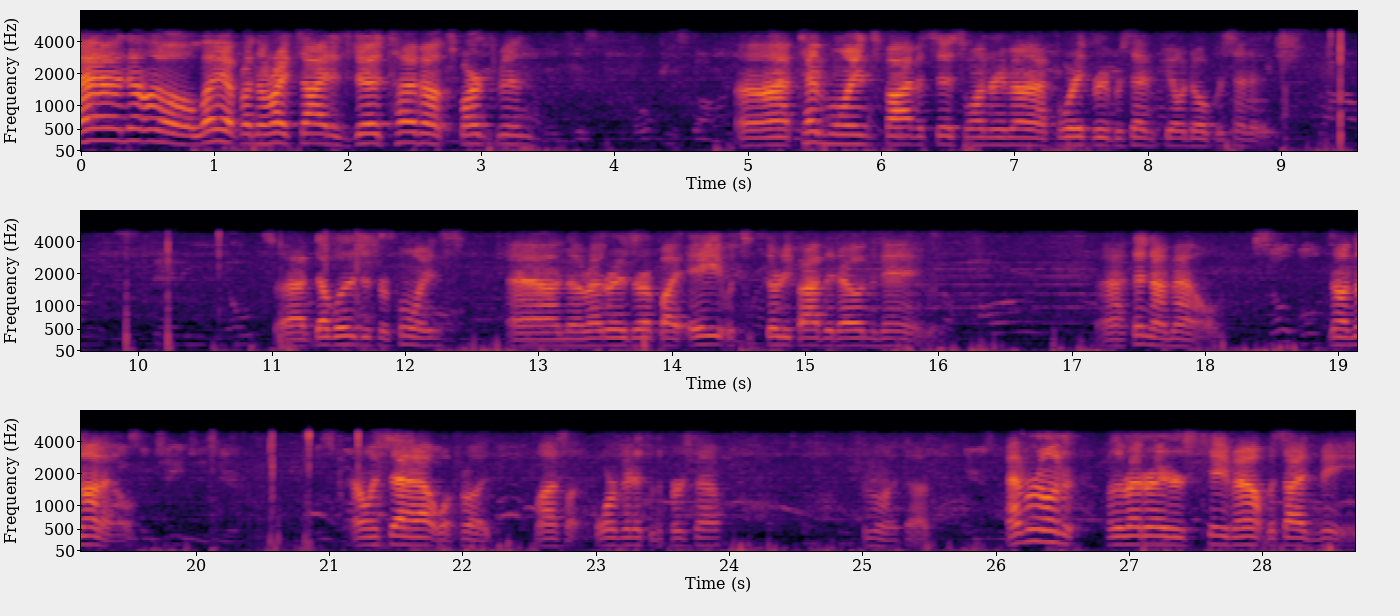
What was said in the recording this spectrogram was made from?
And that little layup on the right side is good. Timeout, Spartans. Uh, I have 10 points, 5 assists, 1 rebound, 43% field goal percentage. So I have double digits for points. And the Red Raiders are up by 8, which is 35 to go in the game. I think I'm out. No, I'm not out. I only sat out, what, for like, last, like, 4 minutes of the first half? Something like that. Everyone for the Red Raiders came out besides me.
